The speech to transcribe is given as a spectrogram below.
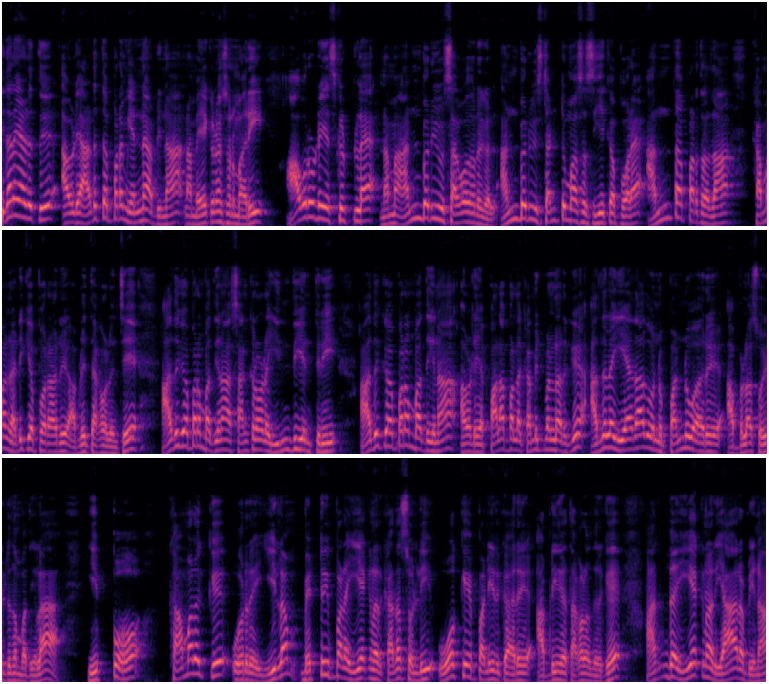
இதனை அடுத்து அவருடைய அடுத்த படம் என்ன அப்படின்னா நம்ம ஏற்கனவே சொன்ன மாதிரி அவருடைய ஸ்கிரிப்டில் நம்ம அன்பறிவு சகோதரர்கள் அன்பறிவு ஸ்டண்ட் மாசஸ் இயக்க போகிற அந்த படத்தில் தான் கமல் நடிக்க போகிறாரு அப்படின்னு தகவல் இருந்துச்சு. அதுக்கப்புறம் பார்த்தீங்கன்னா சங்கரோட இந்தியன் த்ரீ அதுக்கப்புறம் பார்த்தீங்கன்னா அவருடைய பல பல கமிட்மெண்ட்லாம் இருக்குது அதில் ஏதாவது ஒன்று பண்ணுவார் அப்படிலாம் சொல்லிட்டு இருந்தோம் பார்த்தீங்களா இப்போது கமலுக்கு ஒரு இளம் வெற்றி பட இயக்குனர் கதை சொல்லி ஓகே பண்ணியிருக்காரு அப்படிங்கிற தகவல் வந்திருக்கு. அந்த இயக்குனர் யார் அப்படின்னா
